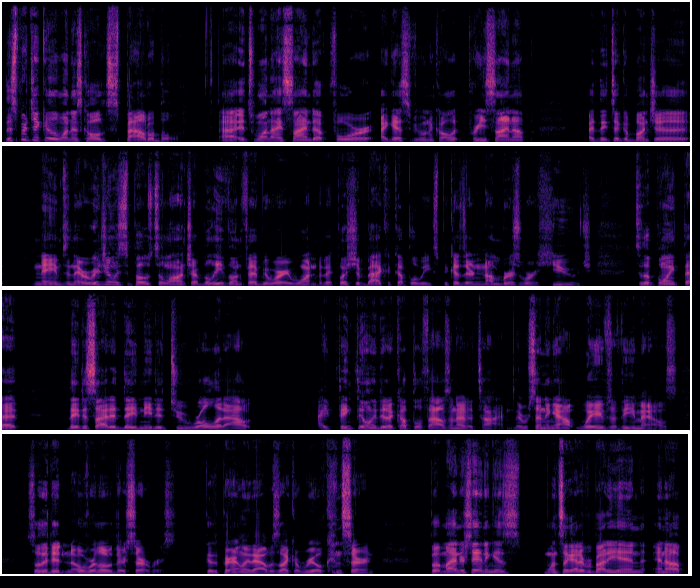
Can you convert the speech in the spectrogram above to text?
This particular one is called Spoutable. Uh, it's one I signed up for, I guess if you want to call it pre sign up. Uh, they took a bunch of names and they were originally supposed to launch, I believe, on February 1, but they pushed it back a couple of weeks because their numbers were huge to the point that they decided they needed to roll it out. I think they only did a couple of thousand at a time. They were sending out waves of emails so they didn't overload their servers because apparently that was like a real concern. But my understanding is once I got everybody in and up,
